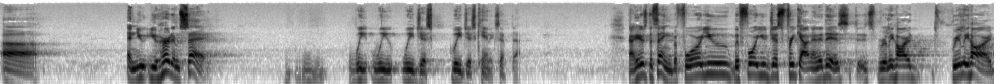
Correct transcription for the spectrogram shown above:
Uh, and you, you heard him say, we, we, we, just, we just can't accept that. Now, here's the thing before you, before you just freak out, and it is, it's really hard, it's really hard.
